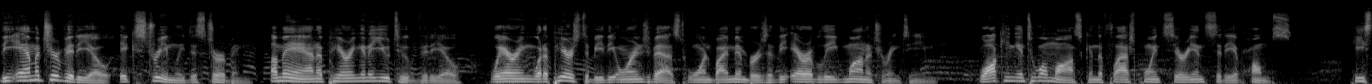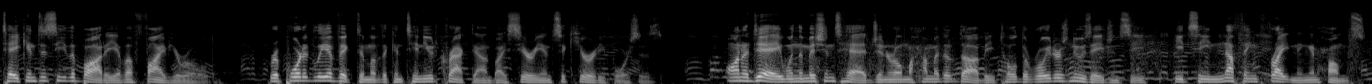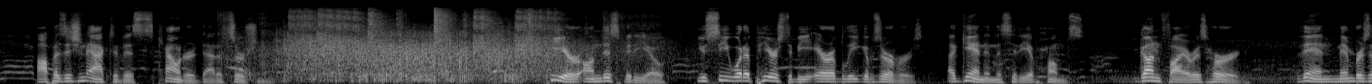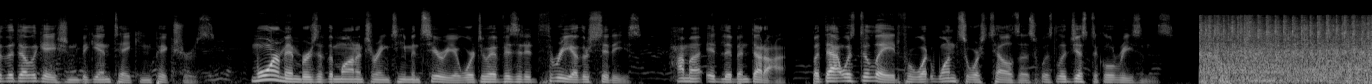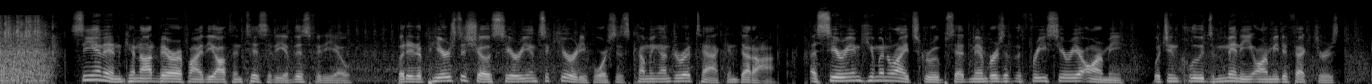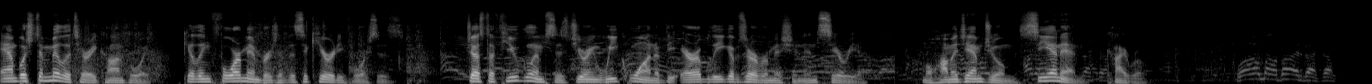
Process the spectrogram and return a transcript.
The amateur video extremely disturbing. A man appearing in a YouTube video wearing what appears to be the orange vest worn by members of the Arab League monitoring team, walking into a mosque in the flashpoint Syrian city of Homs. He's taken to see the body of a five year old, reportedly a victim of the continued crackdown by Syrian security forces. On a day when the mission's head, General Mohammed al Dabi, told the Reuters news agency he'd seen nothing frightening in Homs, opposition activists countered that assertion. Here on this video, you see what appears to be Arab League observers, again in the city of Homs. Gunfire is heard. Then members of the delegation begin taking pictures. More members of the monitoring team in Syria were to have visited three other cities, Hama, Idlib, and Daraa, but that was delayed for what one source tells us was logistical reasons. CNN cannot verify the authenticity of this video, but it appears to show Syrian security forces coming under attack in Daraa. A Syrian human rights group said members of the Free Syria Army, which includes many army defectors, ambushed a military convoy, killing four members of the security forces. Just a few glimpses during week one of the Arab League observer mission in Syria. Mohammed Jamjoom, CNN, Cairo.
